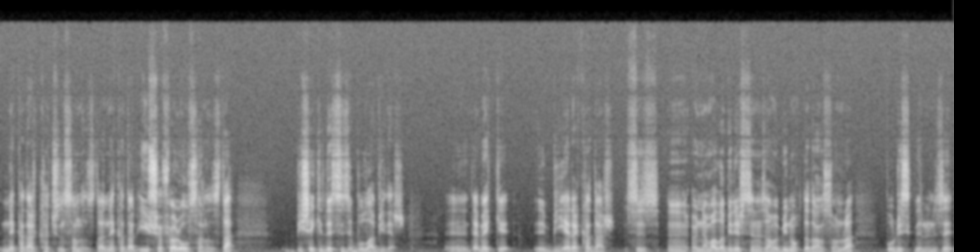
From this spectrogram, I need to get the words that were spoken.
ne kadar kaçınsanız da ne kadar iyi şoför olsanız da bir şekilde sizi bulabilir. E, demek ki e, bir yere kadar siz e, önlem alabilirsiniz ama bir noktadan sonra bu risklerinizi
